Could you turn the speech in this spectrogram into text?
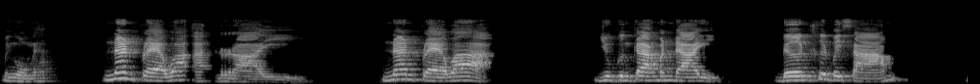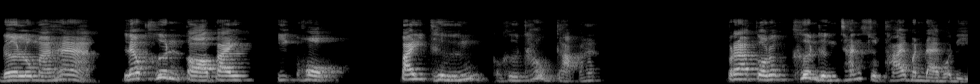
ไม่งงนะครับนั่นแปลว่าอะไร นั่นแปลว่า อยู่กึ่งกลางบันได เดินขึ้นไปสามเดินลงมาห้าแล้วขึ้นต่อไปอีกหก ไปถึงก็คือเท่ากับฮะปรากฏว่าขึ้นถึงชั้นสุดท้ายบันไดพอดี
